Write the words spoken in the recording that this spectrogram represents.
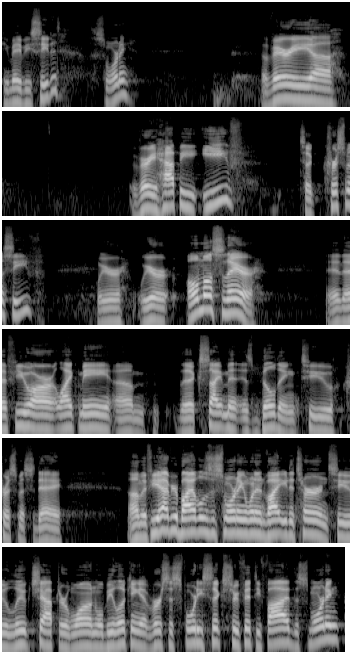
You may be seated this morning. A very, uh, very happy Eve to Christmas Eve. We're we're almost there, and if you are like me, um, the excitement is building to Christmas Day. Um, if you have your Bibles this morning, I want to invite you to turn to Luke chapter one. We'll be looking at verses forty-six through fifty-five this morning.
